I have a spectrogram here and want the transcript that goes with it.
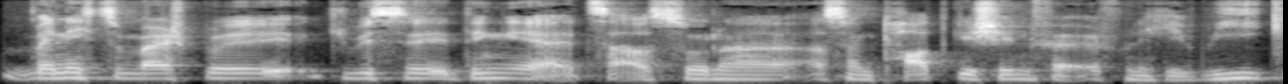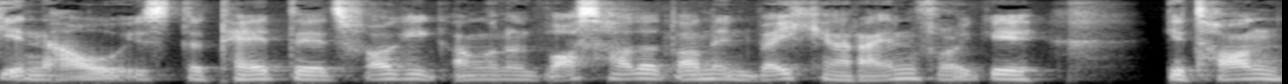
wenn ich zum Beispiel gewisse Dinge jetzt aus so einer, aus einem Tatgeschehen veröffentliche, wie genau ist der Täter jetzt vorgegangen und was hat er dann in welcher Reihenfolge getan?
